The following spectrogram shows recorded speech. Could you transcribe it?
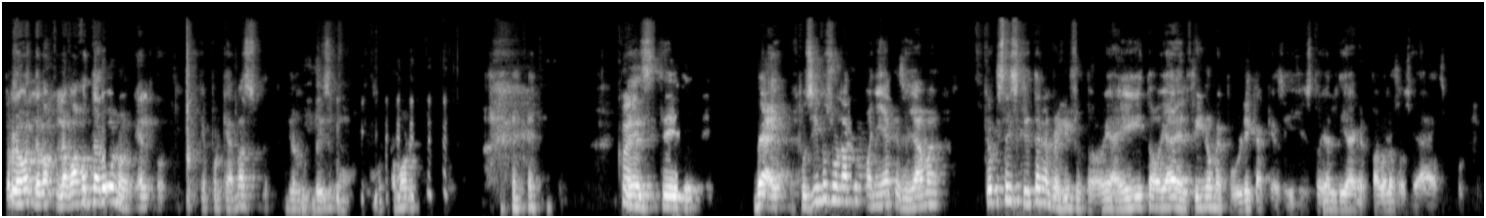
Pero le, le, voy a contar uno, el, porque además yo lo hice con mucho amor. Este, pusimos una compañía que se llama creo que está inscrita en el registro todavía. Ahí todavía Delfino me publica que sí, estoy al día en el pago de las sociedades, porque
